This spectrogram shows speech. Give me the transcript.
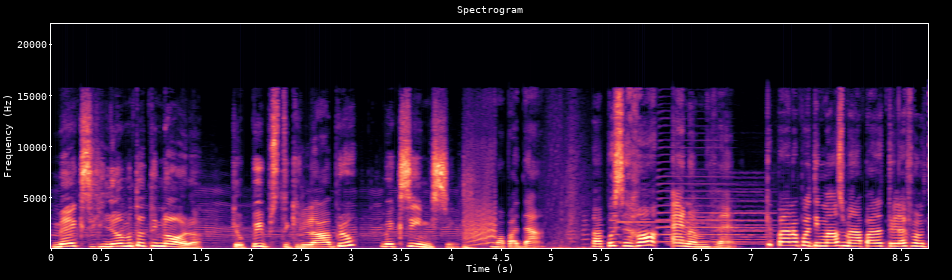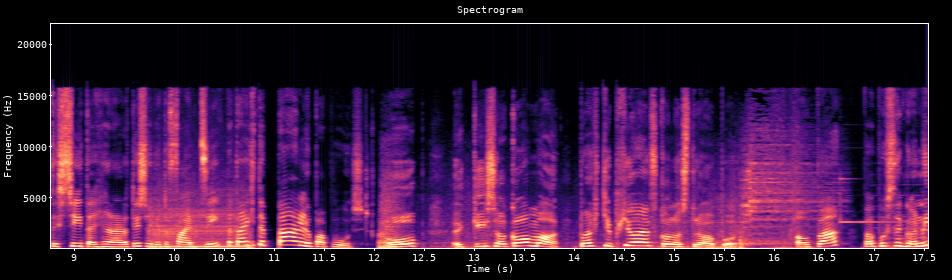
με 6 χιλιόμετρα την ώρα. Και ο Πίπς του Κιλάμπρου με 6,5. Μου απαντά. Παππούς, εγώ ένα μηδέν. Και πάνω που ετοιμάζομαι να πάρω τηλέφωνο τη ΣΥΤΑ για να ρωτήσω για το 5G, πετάγεται πάλι ο παππούς. Οπ, εκεί είσαι ακόμα. Υπάρχει και πιο εύκολος τρόπος. Όπα, παππούς στον κονή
